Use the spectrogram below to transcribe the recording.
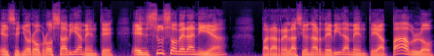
el Señor obró sabiamente en su soberanía para relacionar debidamente a Pablo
